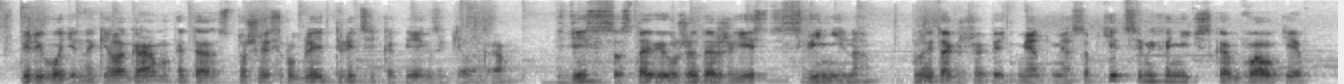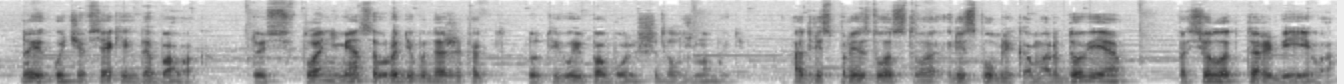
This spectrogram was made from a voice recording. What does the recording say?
В переводе на килограмм это 106 рублей 30 копеек за килограмм. Здесь в составе уже даже есть свинина. Ну и также опять мясо птицы механической обвалки. Ну и куча всяких добавок. То есть в плане мяса вроде бы даже как-то тут его и побольше должно быть. Адрес производства Республика Мордовия, поселок Торбеево.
